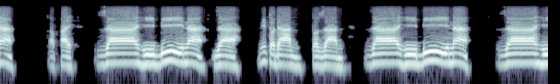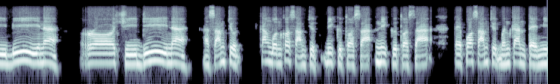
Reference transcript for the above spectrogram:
นะต่อไปซาฮิบีนะซานี่ตัวดานตัวซาน ซาฮิบีนะซาฮิบีนะรอชีดีนะสามจุด ข้างบนก็สามจุด นี่คือตัวสะนี่คือตัวสะแต่พอสามจุดเหมือนกัน แต่มี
